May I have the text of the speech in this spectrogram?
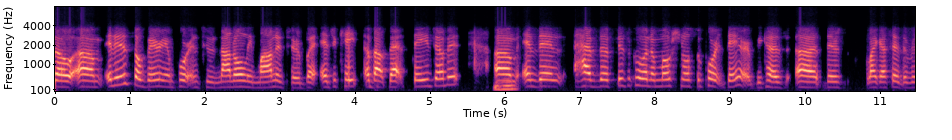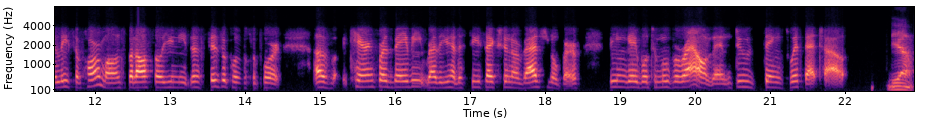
So um, it is so very important to not only monitor but educate about that stage of it. Um, mm-hmm. and then have the physical and emotional support there because uh, there's like I said, the release of hormones, but also you need the physical support of caring for the baby, whether you had a C section or vaginal birth, being able to move around and do things with that child. Yeah.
